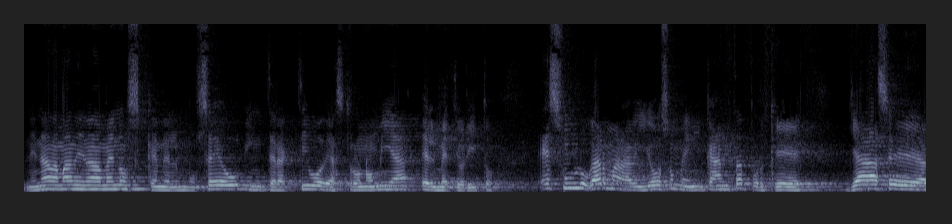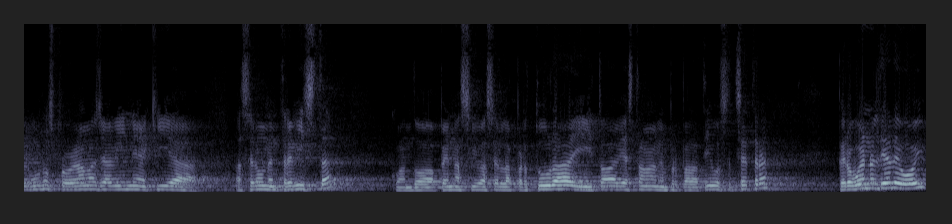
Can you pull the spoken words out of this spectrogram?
ni nada más ni nada menos que en el Museo Interactivo de Astronomía El Meteorito. Es un lugar maravilloso, me encanta porque ya hace algunos programas ya vine aquí a, a hacer una entrevista cuando apenas iba a ser la apertura y todavía estaban en preparativos, etcétera. Pero bueno, el día de hoy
